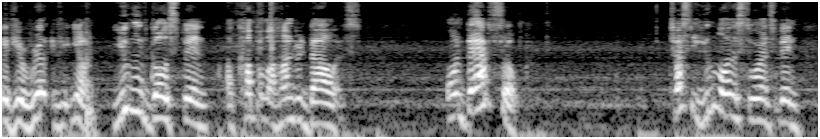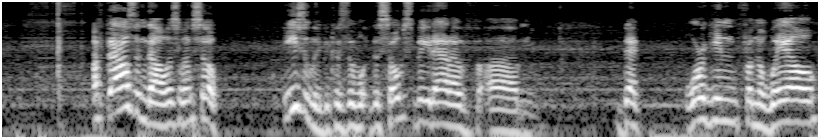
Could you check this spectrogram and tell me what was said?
if you're real, if you, you know, you can go spend a couple of hundred dollars on bath soap. Trust me, you can go in the store and spend a thousand dollars on soap easily because the, the soap's made out of um, that organ from the whale,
